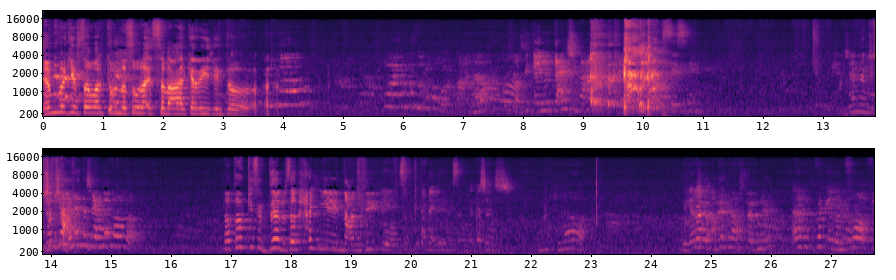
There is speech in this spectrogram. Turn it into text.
يما كيف صورتكم لنا صورة السمعة الكريش انتو. عايشه معاه جنن جنن جا علينا جا علينا هذا تاتا كيف بداله زال حيين عنديكم كنت إحنا قلنا نسوي الدجاج لا. أنا أنا كنت فاكره انه من فوق في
